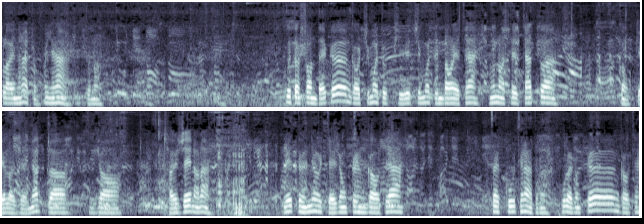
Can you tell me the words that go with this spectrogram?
lại nó là trồng phong như là tụi nó. Cú tao son đấy cơ cầu, chỉ mua tụi phì chỉ mua tụi đau này cha. Nó nó sẽ chát tua. Còn kia là giờ nhót rõ ờ, thời gian nó là với tụi nhung chạy trong cơn cầu cha ta cú thế nào tụi nó cú lại trong cơn cầu cha,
